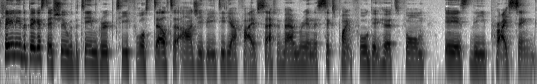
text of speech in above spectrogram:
Clearly the biggest issue with the Team Group T-Force Delta RGB DDR5 set of memory in this 6.4 GHz form is the pricing.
